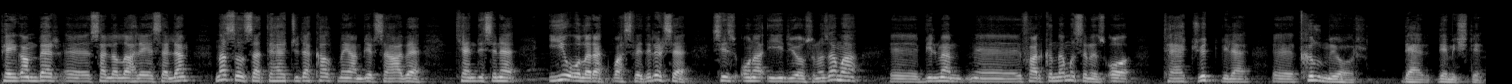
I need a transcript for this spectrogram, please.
Peygamber e, sallallahu aleyhi ve sellem nasılsa teheccüde kalkmayan bir sahabe kendisine iyi olarak vasfedilirse siz ona iyi diyorsunuz ama e, bilmem e, farkında mısınız o teheccüd bile e, kılmıyor der demişti.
